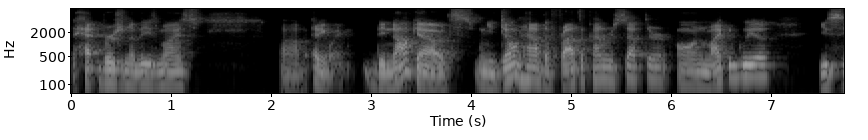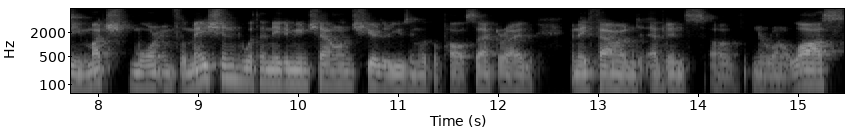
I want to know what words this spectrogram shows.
the het version of these mice. Um, anyway, the knockouts, when you don't have the fractalkine receptor on microglia, you see much more inflammation with a innate immune challenge. Here they're using lipopolysaccharide, and they found evidence of neuronal loss.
